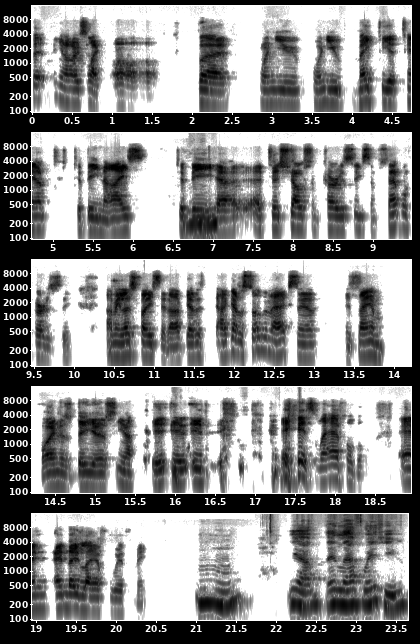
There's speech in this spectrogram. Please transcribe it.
that you know, it's like oh, but when you when you make the attempt to be nice to be mm-hmm. uh, uh, to show some courtesy, some simple courtesy. I mean, let's face it. I've got a I got a southern accent, and saying buenos dias. You know, it, it, it it's laughable, and and they laugh with me. Mm-hmm. Yeah, they laugh with you.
